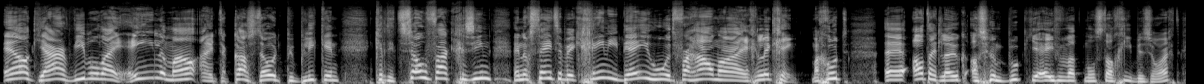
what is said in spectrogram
Elk jaar wiebel hij helemaal uit de kast zo het publiek in. Ik heb dit zo vaak gezien en nog steeds heb ik geen idee hoe het verhaal nou eigenlijk ging. Maar goed, uh, altijd leuk als een boekje even wat nostalgie bezorgt.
